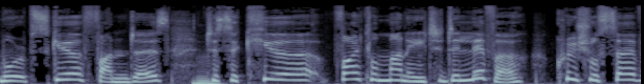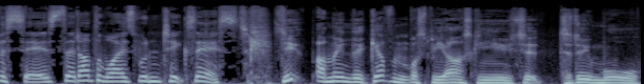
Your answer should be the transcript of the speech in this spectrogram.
more obscure funders hmm. to secure vital money to deliver crucial services that otherwise wouldn't exist. You- I mean, the government must be asking you to, to do more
